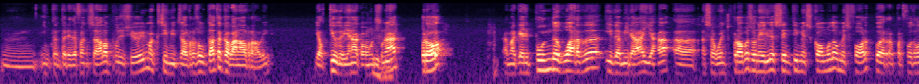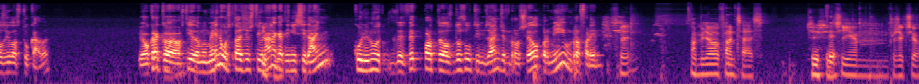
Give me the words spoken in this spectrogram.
mm, intentaré defensar la posició i maximitzar el resultat acabant el rally. I el tio devia anar com un sonat, però amb aquell punt de guarda i de mirar ja a, a següents proves on ell es senti més còmode o més fort per, per fotre'ls l'estocada. Jo crec que, hòstia, de moment ho està gestionant Sí, sí. aquest inici d'any collonut. De fet, porta els dos últims anys en Rossell, per mi, un referent. sí. El millor francès, Sí, sí. així en projecció.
